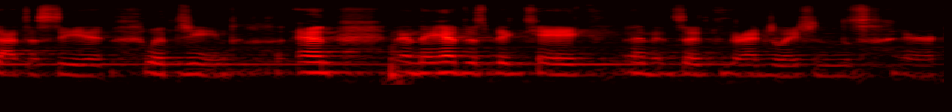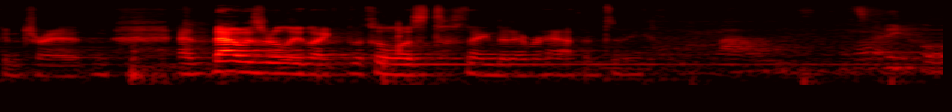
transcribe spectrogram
got to see it with Gene. And and they had this big cake and it said congratulations, Eric and Trent. And, and that was really like the coolest thing that ever happened to me. Wow. That's pretty cool.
